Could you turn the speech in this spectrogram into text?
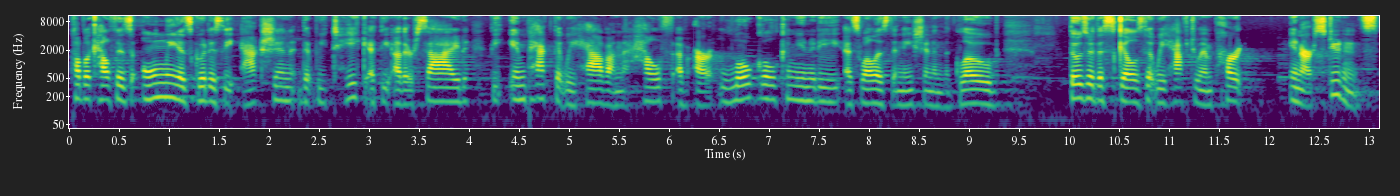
Public health is only as good as the action that we take at the other side, the impact that we have on the health of our local community as well as the nation and the globe. Those are the skills that we have to impart in our students,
